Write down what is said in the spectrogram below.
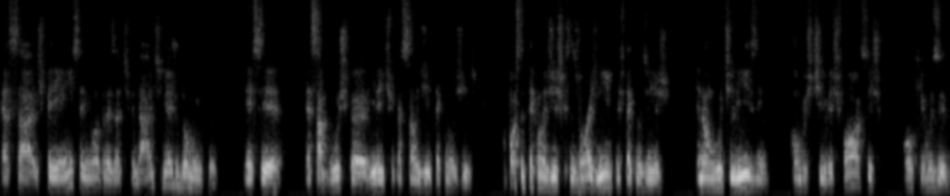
essa experiência em outras atividades me ajudou muito nesse, nessa busca e identificação de tecnologias. Posso ter tecnologias que sejam mais limpas, tecnologias que não utilizem combustíveis fósseis ou que usem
